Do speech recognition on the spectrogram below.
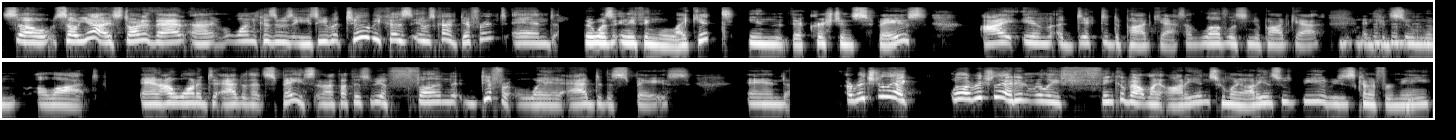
so so yeah, I started that uh, one because it was easy, but two because it was kind of different and there wasn't anything like it in the Christian space. I am addicted to podcasts. I love listening to podcasts and consume them a lot. And I wanted to add to that space. And I thought this would be a fun, different way to add to the space. And originally, I, well, originally I didn't really think about my audience, who my audience would be. It was just kind of for me.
